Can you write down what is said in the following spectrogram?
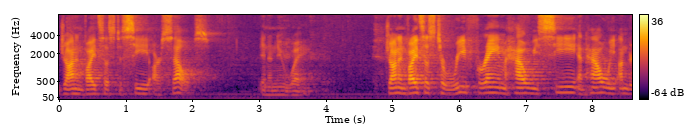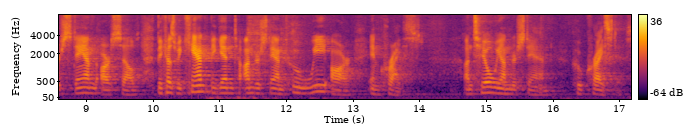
John invites us to see ourselves in a new way. John invites us to reframe how we see and how we understand ourselves because we can't begin to understand who we are in Christ until we understand who Christ is.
